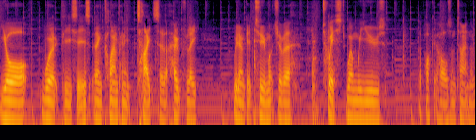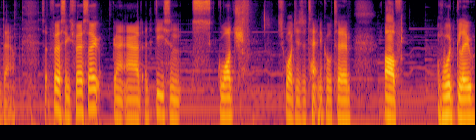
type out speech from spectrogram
your workpieces and clamping it tight so that hopefully we don't get too much of a twist when we use the pocket holes and tighten them down. So first things first though, I'm going to add a decent squodge, squodge is a technical term, of wood glue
